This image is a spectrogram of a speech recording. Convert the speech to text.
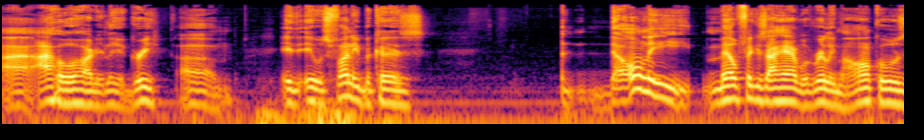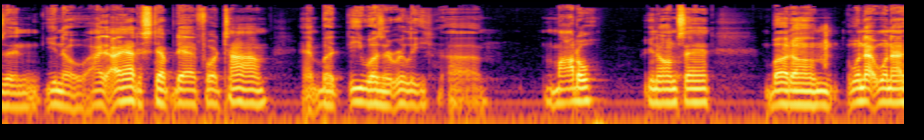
I, I wholeheartedly agree. Um, it, it was funny because the only male figures I had were really my uncles, and you know, I, I had a stepdad for a time, and but he wasn't really uh, model. You know what I'm saying? But um, when I when I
